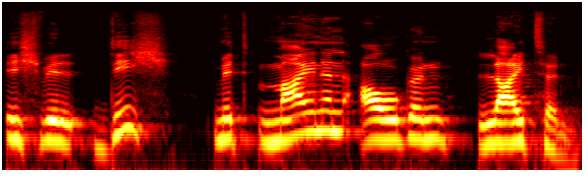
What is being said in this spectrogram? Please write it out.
Ich will dich mit meinen Augen leiten.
